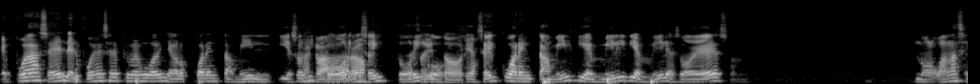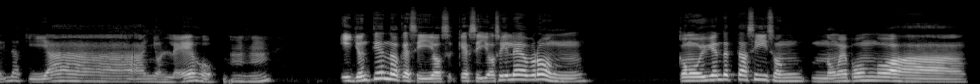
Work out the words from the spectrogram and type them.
él puede hacer, él puede ser el primer jugador en llegar a los 40 mil, y eso, Ah, es claro. histórico, eso es Eso histórico. es historia. Ser 40 mil, 10 mil y 10 mil, eso es eso. No lo van a hacer de aquí a años lejos. Y yo entiendo que si yo, que si yo soy LeBron, como voy viendo esta season, no me pongo a.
